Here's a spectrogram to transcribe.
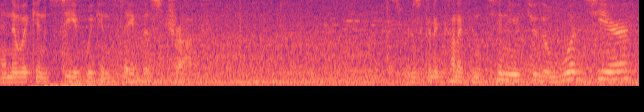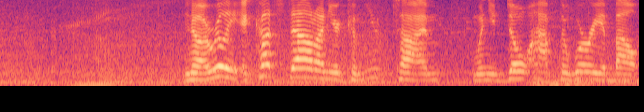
And then we can see if we can save this truck. So we're just going to kind of continue through the woods here. You know, it really, it cuts down on your commute time when you don't have to worry about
